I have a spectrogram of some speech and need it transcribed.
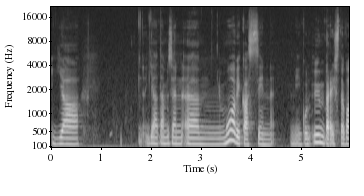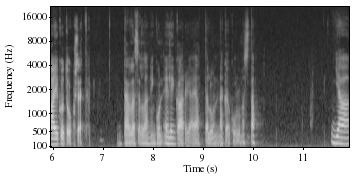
ja, ja tämmöisen äm, muovikassin niin kuin ympäristövaikutukset tällaisella niin kuin elinkaariajattelun näkökulmasta. Ja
